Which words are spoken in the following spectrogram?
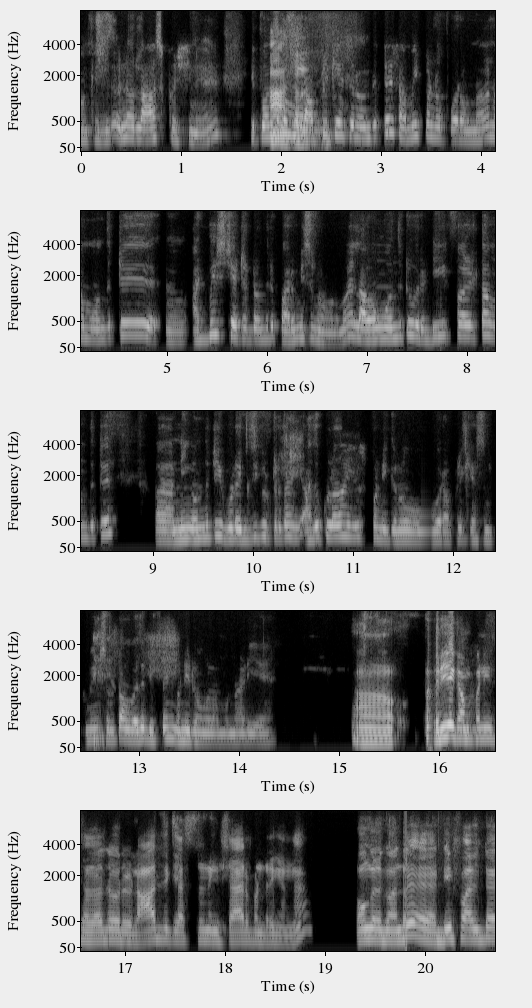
ஓகே இன்னொரு லாஸ்ட் கொஸ்டின் இப்போ வந்து நம்ம. அப்ளிகேஷன் வந்துட்டு சப்மிட் பண்ண போறோம்னா நம்ம வந்துட்டு அட்மினிஸ்ட்ரேட்டர் வந்துட்டு பர்மிஷன் வாங்கணுமா? இல்ல அவங்க வந்துட்டு ஒரு டிஃபால்ட்டா வந்துட்டு நீங்க வந்துட்டு இவ்வளவு எக்ஸிக்யூட்டர் தான் அதுக்குள்ளதான் யூஸ் பண்ணிக்கணும் ஒவ்வொரு அப்ளிகேஷனுக்குமே சொல்லிட்டு அவங்க வந்து டிஃபைன் பண்ணிடுவாங்களா முன்னாடியே? பெரிய கம்பெனிஸ் அதாவது ஒரு லார்ஜ் கிளஸ்டர் நீங்க ஷேர் பண்றீங்கன்னா உங்களுக்கு வந்து டிஃபால்ட்டு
